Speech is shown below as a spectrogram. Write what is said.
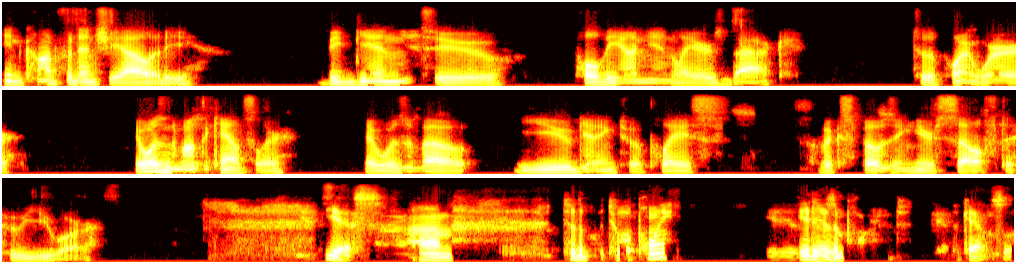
in confidentiality, begin to pull the onion layers back to the point where it wasn't about the counselor, it was about you getting to a place of exposing yourself to who you are. Yes, um, to the to a point, it is important the counselor,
